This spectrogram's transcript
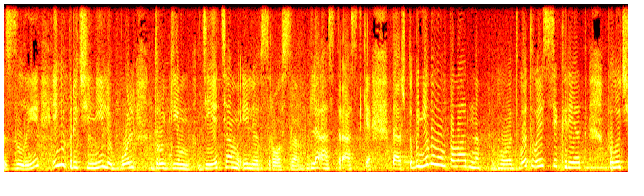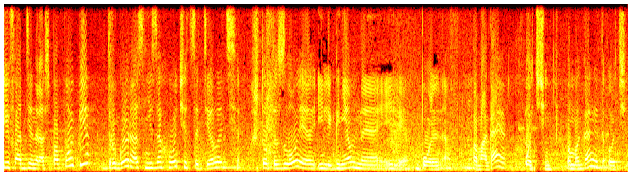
злы или причинили боль другим детям или взрослым для острастки. Да, чтобы не было повадно. Вот, вот вот весь секрет. Получив один раз по попе, другой раз не захочется делать что-то злое или гневное, или больно. Помогает? Очень. Помогает очень.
